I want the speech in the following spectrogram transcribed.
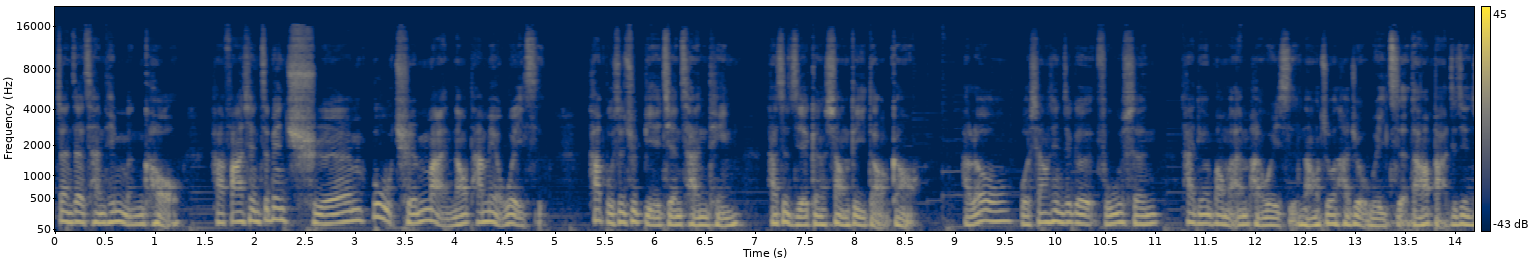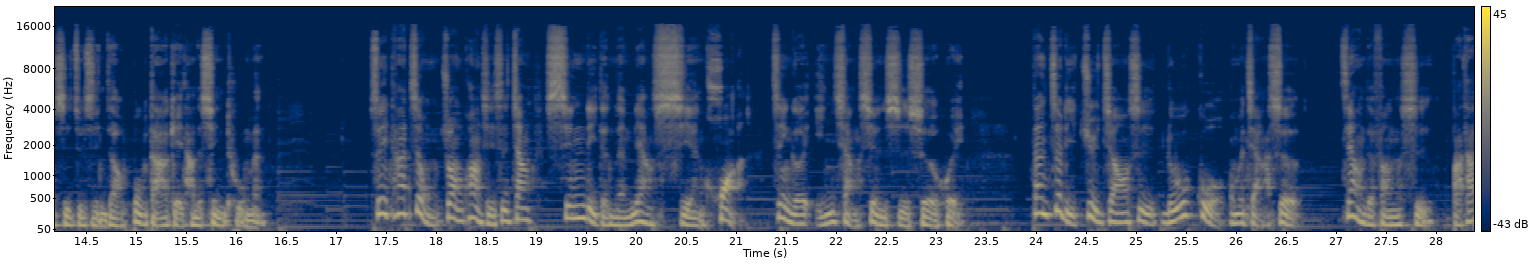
站在餐厅门口，他发现这边全部全满，然后他没有位子，他不是去别间餐厅，他是直接跟上帝祷告：“Hello，我相信这个服务生他一定会帮我们安排位置。”然后之后他就有位子，然后把这件事就是你知道布达给他的信徒们。所以他这种状况其实是将心理的能量显化进而影响现实社会。但这里聚焦是，如果我们假设这样的方式，把它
